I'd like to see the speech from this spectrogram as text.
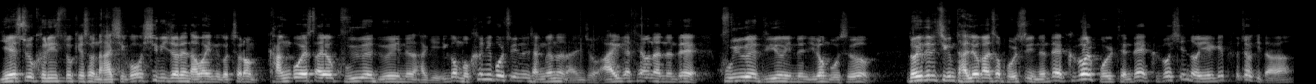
예수 그리스도께서 나시고 12절에 나와 있는 것처럼 강보에 쌓여 구유에 누워 있는 아기. 이건 뭐 흔히 볼 수 있는 장면은 아니죠. 아이가 태어났는데 구유에 누워 있는 이런 모습. 너희들이 지금 달려가서 볼 수 있는데 그걸 볼 텐데 그것이 너희에게 표적이다.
